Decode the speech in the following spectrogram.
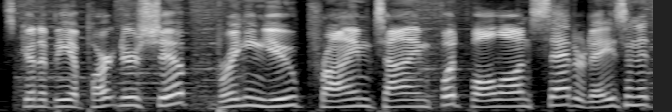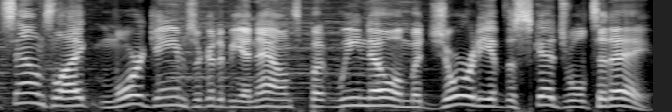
it's going to be a partnership bringing you prime time football on Saturdays. And it sounds like more games are going to be announced, but we know a majority of the schedule today.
